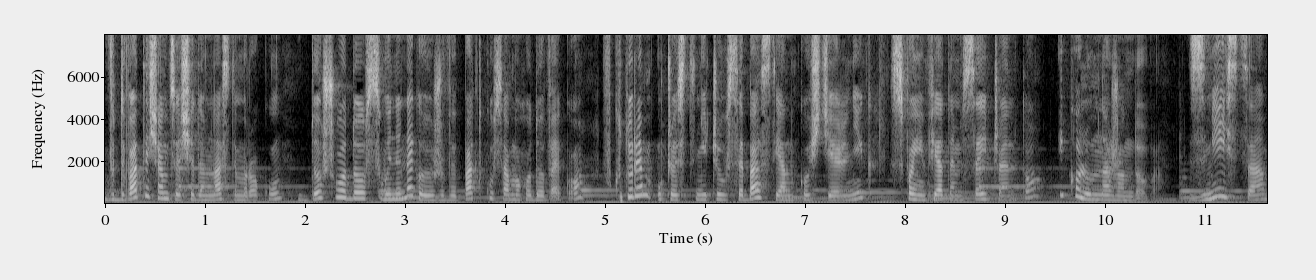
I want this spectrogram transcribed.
W 2017 roku doszło do słynnego już wypadku samochodowego, w którym uczestniczył Sebastian Kościelnik swoim Fiatem Seicento i kolumna rządowa. Z miejsca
